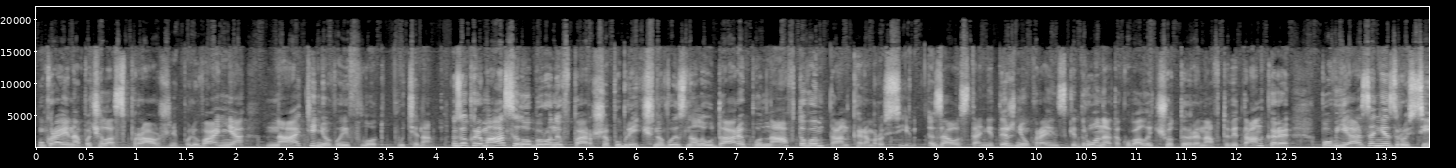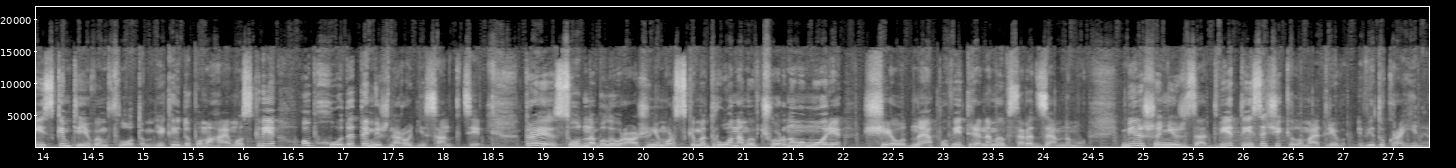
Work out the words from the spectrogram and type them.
Україна почала справжнє полювання на тіньовий флот Путіна. Зокрема, сили оборони вперше публічно визнали удари по нафтовим танкерам Росії. За останні тижні українські дрони атакували чотири нафтові танкери, пов'язані з російським тіньовим флотом, який допомагає Москві обходити міжнародні санкції. Три судна були уражені морськими дронами в Чорному морі. Ще одне повітряними в Середземному. Більше ніж за дві тисячі кілометрів від України.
